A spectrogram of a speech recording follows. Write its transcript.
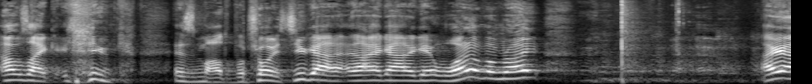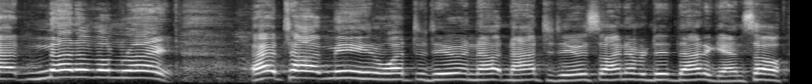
I was like, this is multiple choice. You got. I got to get one of them right. I got none of them right. That taught me what to do and not, not to do, so I never did that again. So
